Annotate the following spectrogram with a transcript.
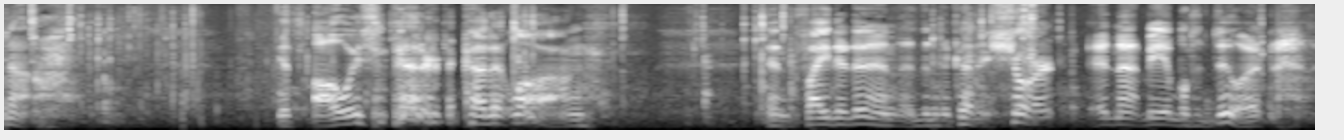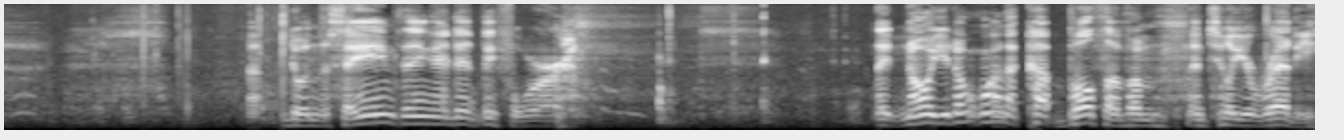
Now, it's always better to cut it long and fight it in than to cut it short and not be able to do it. I'm doing the same thing I did before no, you don't want to cut both of them until you're ready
